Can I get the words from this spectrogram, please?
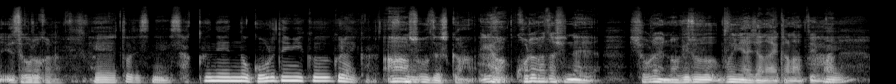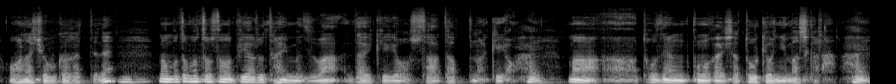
いつ頃からですか？えっ、とですね昨年のゴールデンウィークぐらいから、ね、ああそうですか。いや、はい、これ私ね将来伸びる分野じゃないかなと今、はいお話を伺ってね。もともとその PR タイムズは大企業スタートアップの企業、はい、まあ当然この会社東京にいますから、はい、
